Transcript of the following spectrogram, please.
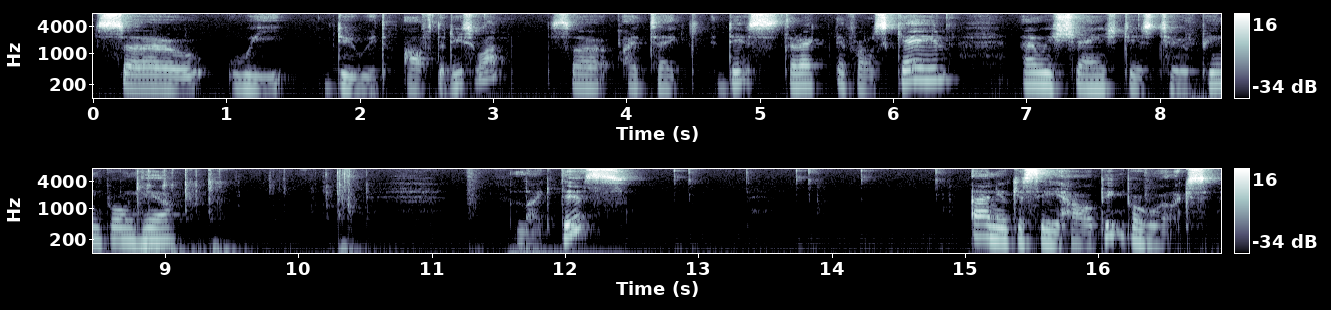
So we do it after this one. So I take this directly from scale and we change this to ping pong here like this. And you can see how ping pong works.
